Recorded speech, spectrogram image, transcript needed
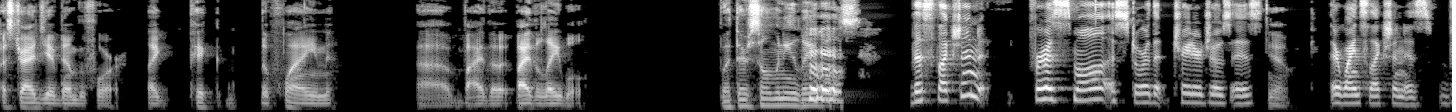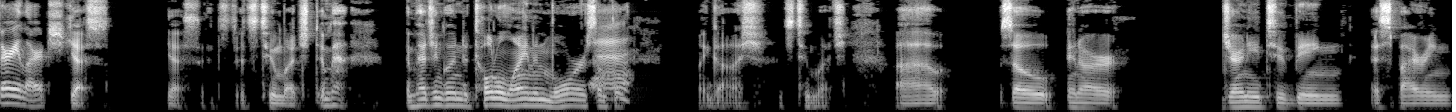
a strategy I've done before. Like pick the wine uh, by the by the label. But there's so many labels. The selection for as small a store that Trader Joe's is, Yeah. their wine selection is very large. yes, yes, it's it's too much. Ima- imagine going to Total Wine and More or something. Ah, My gosh, it's too much. Uh, so in our journey to being aspiring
